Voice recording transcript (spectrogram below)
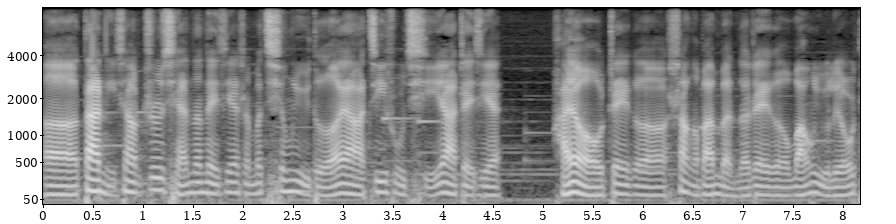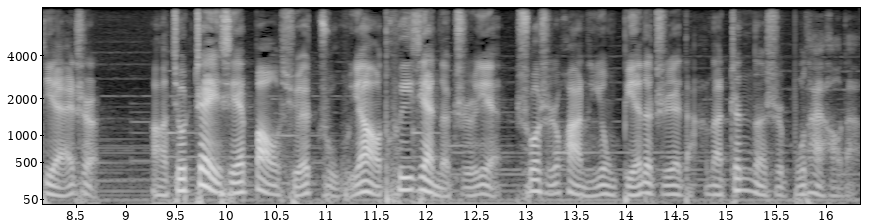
呃，但你像之前的那些什么青玉德呀、基数奇呀这些，还有这个上个版本的这个王宇流 DH，啊，就这些暴雪主要推荐的职业，说实话，你用别的职业打，那真的是不太好打。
